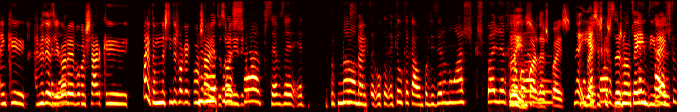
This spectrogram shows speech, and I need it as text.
em que, ai meu Deus, e calhar. agora vão achar que, pá, eu estou-me nas tintas para o que é que vão achar? não Eu é estou por só a dizer. achar, percebes? É, é- porque normalmente aquilo que acabam por dizer eu não acho que espelha a Não concordas, pois. Não, Não e achas que as pessoas não têm direito?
